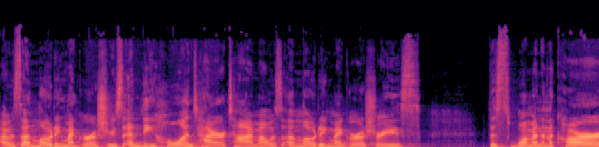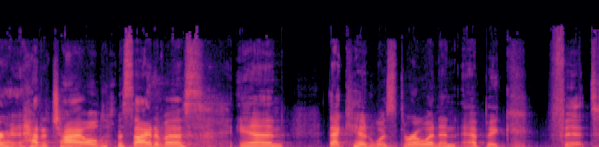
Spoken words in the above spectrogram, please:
I was unloading my groceries, and the whole entire time I was unloading my groceries, this woman in the car had a child beside of us, and that kid was throwing an epic fit.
